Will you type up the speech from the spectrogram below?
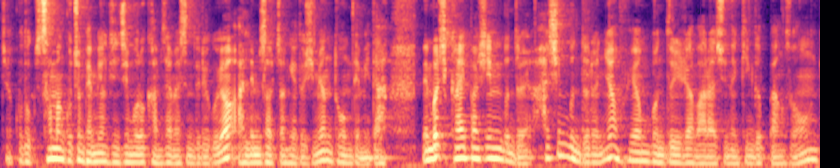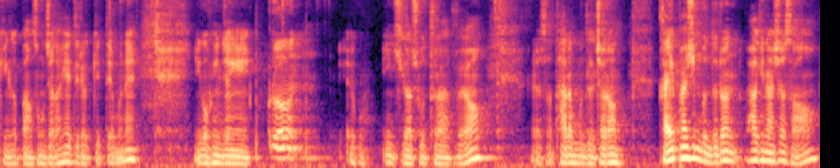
자, 구독 39,100명 진심으로 감사 말씀드리고요. 알림 설정 해두시면 도움됩니다. 멤버십 가입하신 분들, 하신 분들은요, 회원분들이라 말할 수 있는 긴급방송, 긴급방송 제가 해드렸기 때문에 이거 굉장히 그런, 이고 인기가 좋더라고요. 그래서 다른 분들처럼 가입하신 분들은 확인하셔서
